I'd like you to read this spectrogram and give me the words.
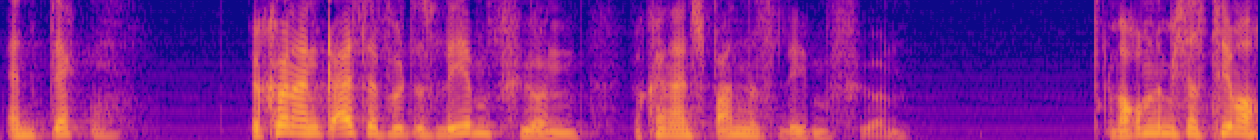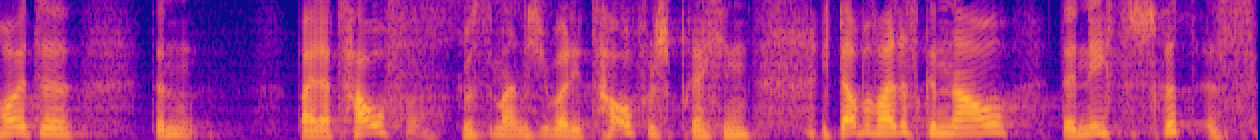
entdecken. Wir können ein geisterfülltes Leben führen. Wir können ein spannendes Leben führen. Warum nehme ich das Thema heute denn bei der Taufe? Müsste man nicht über die Taufe sprechen? Ich glaube, weil das genau der nächste Schritt ist,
